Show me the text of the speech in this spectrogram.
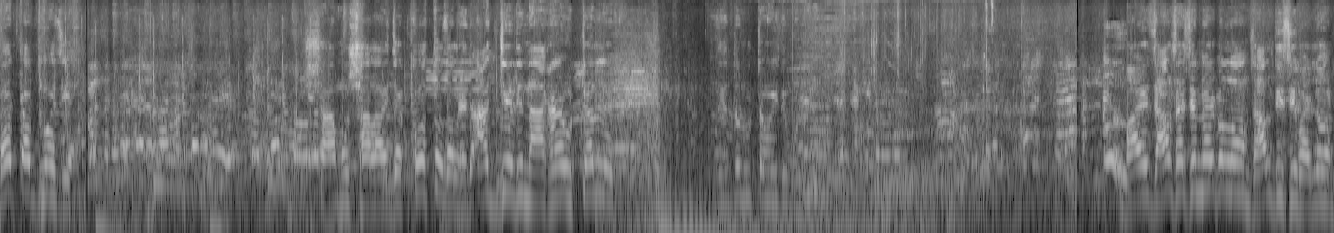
ব্যাগ কাট মজিয়া শামু শালায় যা কত জল খাইতে আজ যে এটি না খায় উঠতে যেহেতু উঠতে আমি দিব। ভাই জাল চাইছেন না এবার, লন জাল দিছি ভাই, লন।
